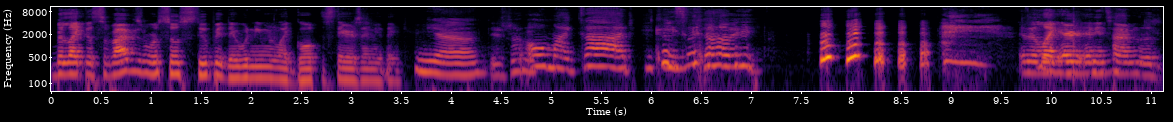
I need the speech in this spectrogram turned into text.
But like the survivors were so stupid they wouldn't even like go up the stairs or anything. Yeah. They're just like, oh my god, he's coming. And then like every, anytime the,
